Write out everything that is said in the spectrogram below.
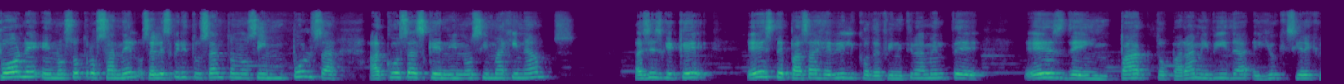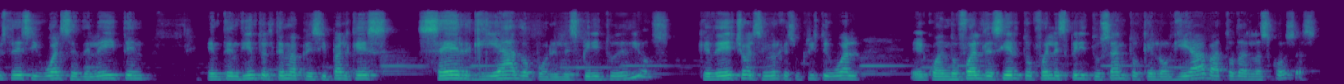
pone en nosotros anhelos. El Espíritu Santo nos impulsa a cosas que ni nos imaginamos. Así es que, que este pasaje bíblico definitivamente es de impacto para mi vida y yo quisiera que ustedes igual se deleiten entendiendo el tema principal que es ser guiado por el Espíritu de Dios, que de hecho el Señor Jesucristo igual eh, cuando fue al desierto fue el Espíritu Santo que lo guiaba a todas las cosas.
